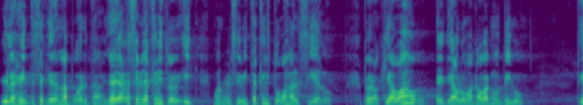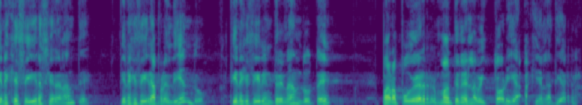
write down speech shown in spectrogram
Y la gente se queda en la puerta. Ya ya recibí a Cristo. Y bueno, recibiste a Cristo, vas al cielo. Pero aquí abajo, el diablo va a acabar contigo. Tienes que seguir hacia adelante. Tienes que seguir aprendiendo, tienes que seguir entrenándote para poder mantener la victoria aquí en la tierra.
